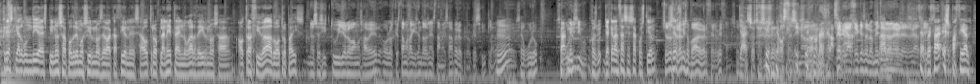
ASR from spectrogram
¿Tú crees que algún día, Espinosa, podremos irnos de vacaciones a otro planeta en lugar de irnos a, a otra ciudad o a otro país? No sé si tú y yo lo vamos a ver o los que estamos aquí sentados en esta mesa, pero creo que sí, claro. ¿Mm? eh, Seguro. Ah, Segurísimo. Pues ya que lanzas esa cuestión... Yo no Ser- espero que se pueda beber cerveza. eso Ya, eso, eso es innegociable. Si no, merece la pena. viaje que se lo metan Cerveza espacial.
